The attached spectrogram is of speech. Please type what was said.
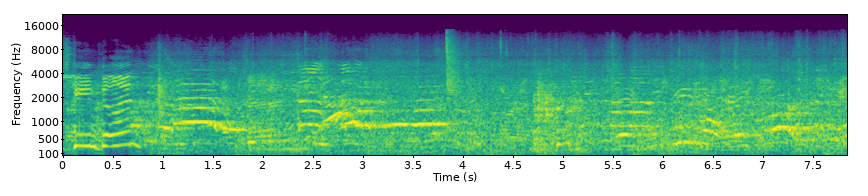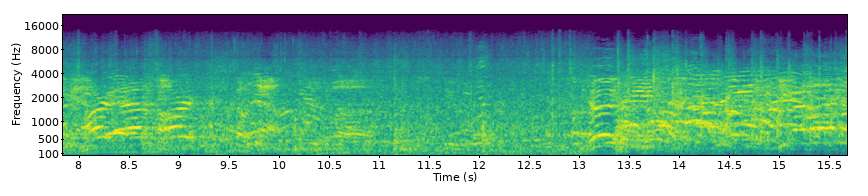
Get this game done. Hard, Adam, hard. Good, Keith. You gotta love it.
